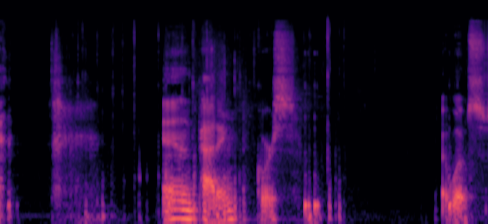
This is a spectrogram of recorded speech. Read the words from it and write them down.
and padding, of course. But whoops.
